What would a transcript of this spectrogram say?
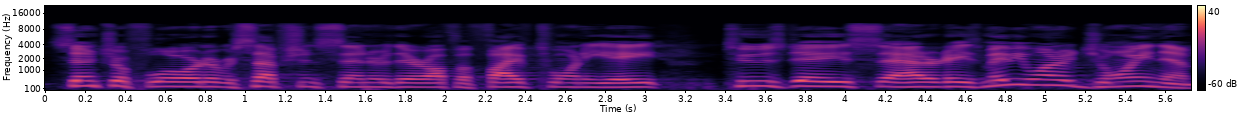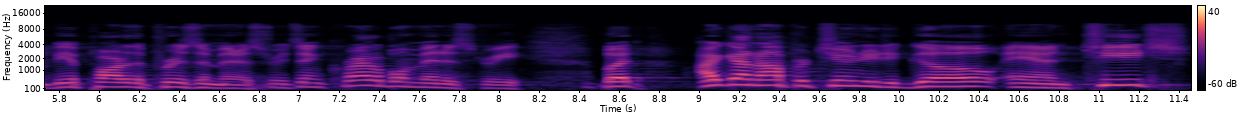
Central Florida Reception Center there off of 528 Tuesdays, Saturdays. Maybe you want to join them, be a part of the prison ministry. It's an incredible ministry. But I got an opportunity to go and teach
